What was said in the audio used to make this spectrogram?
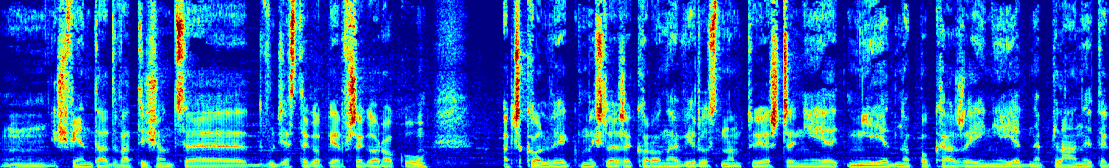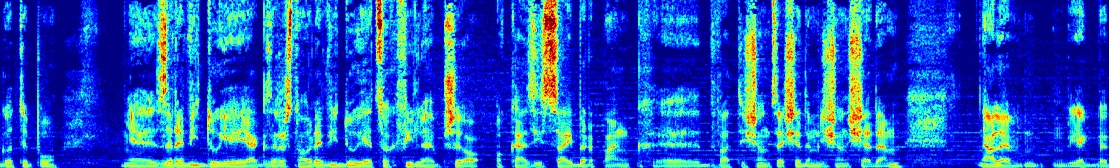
mm, święta 2021 roku. Aczkolwiek myślę, że koronawirus nam tu jeszcze nie, nie jedno pokaże i nie jedne plany tego typu e, zrewiduje, jak zresztą rewiduje co chwilę przy okazji Cyberpunk 2077. E, Ale jakby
